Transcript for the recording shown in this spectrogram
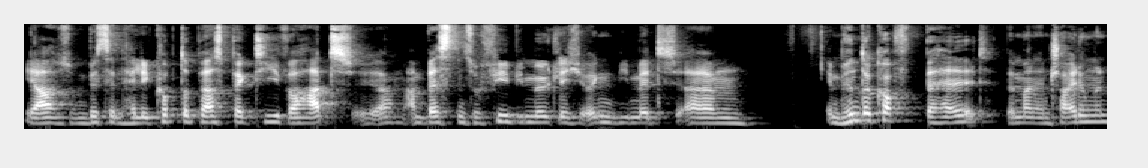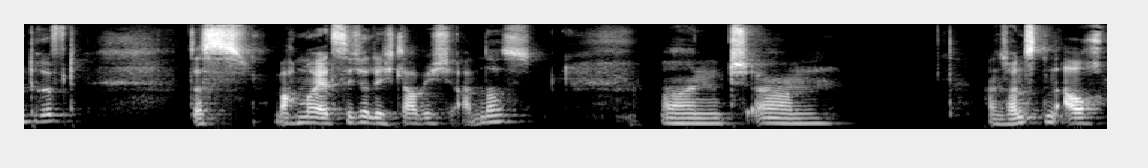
ja so ein bisschen Helikopterperspektive hat, ja, am besten so viel wie möglich irgendwie mit ähm, im Hinterkopf behält, wenn man Entscheidungen trifft. Das machen wir jetzt sicherlich, glaube ich, anders. Und ähm, ansonsten auch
